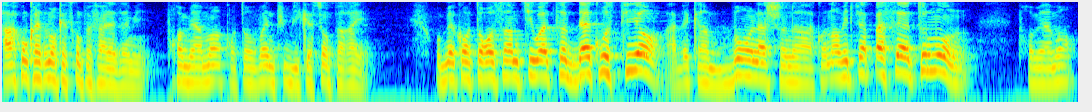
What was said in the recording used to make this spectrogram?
Alors concrètement, qu'est-ce qu'on peut faire les amis? Premièrement, quand on voit une publication pareille, ou bien quand on reçoit un petit WhatsApp bien croustillant avec un bon lachonara qu'on a envie de faire passer à tout le monde, premièrement,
